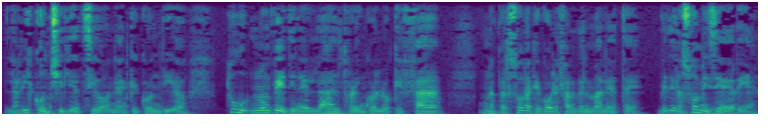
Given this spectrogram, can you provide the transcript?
la riconciliazione anche con Dio, tu non vedi nell'altro in quello che fa una persona che vuole fare del male a te, vedi la sua miseria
